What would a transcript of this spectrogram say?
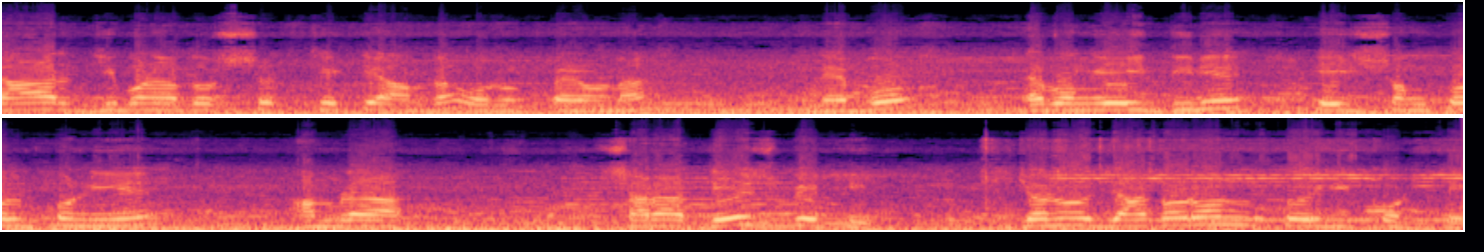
তার জীবনাদর্শ থেকে আমরা অনুপ্রেরণা নেব এবং এই দিনে এই সংকল্প নিয়ে আমরা সারা দেশব্যাপী জনজাগরণ তৈরি করতে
